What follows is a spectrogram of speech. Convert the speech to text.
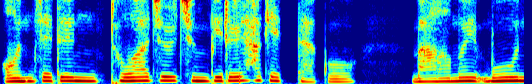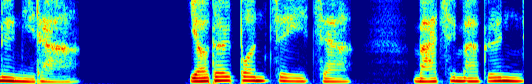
언제든 도와줄 준비를 하겠다고 마음을 모으느니라. 여덟 번째이자 마지막은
